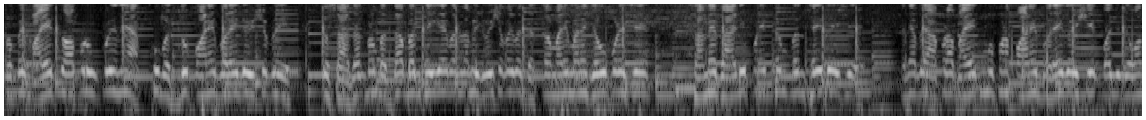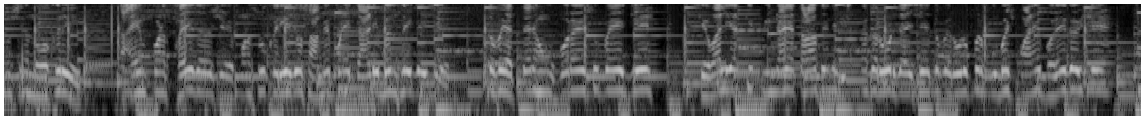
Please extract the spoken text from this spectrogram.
તો ભાઈ બાઇક તો આપણું ઉપડી નહીં આખું બધું પાણી ભરાઈ ગયું છે ભાઈ. તો સાધન પણ બધા બંધ થઈ ગયા બધા તમે જોઈ શકો ભાઈ ધક્કા મારી મને જવું પડે છે. સામે ગાડી પણ એકદમ બંધ થઈ ગઈ છે. અને ભાઈ આપણા બાઇકમાં પણ પાણી ભરાઈ ગયું છે. એક બાજુ જવાનું છે નોકરી. ટાઈમ પણ થઈ ગયો છે. પણ શું કરીએ, જો સામે પણ એક ગાડી બંધ થઈ ગઈ છે. તો ભાઈ અત્યારે હું ઊભો રહ્યો છું ભાઈ જે સેવાલિયાથી પિંડાળિયા તળાવ થઈને વિસનગર રોડ જાય છે. તો ભાઈ રોડ ઉપર ખૂબ જ પાણી ભરાઈ ગયું છે.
